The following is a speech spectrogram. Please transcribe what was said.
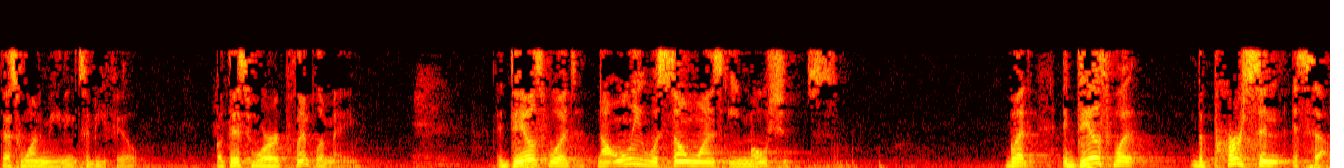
That's one meaning to be filled. But this word plimplame, it deals with not only with someone's emotions, but it deals with the person itself.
